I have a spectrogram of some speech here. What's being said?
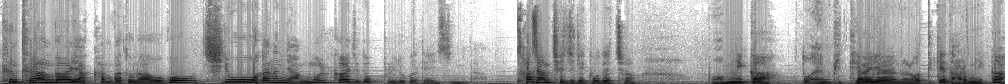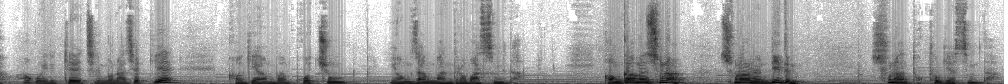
튼튼한가 약한가도 나오고 치료하는 약물까지도 분류가 되어 있습니다. 사상 체질이 도대체 뭡니까? 또 MBTI를 어떻게 다룹니까? 하고 이렇게 질문하셨기에 거기에 한번 보충 영상 만들어 봤습니다. 건강은 순환, 순환은 리듬, 순환 톡톡이었습니다.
